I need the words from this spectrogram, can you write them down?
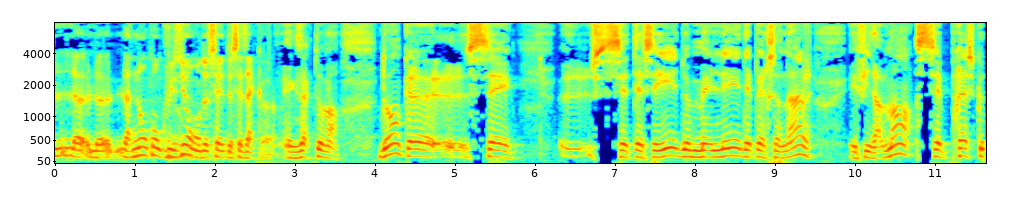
la non-conclusion de ces, de ces accords. Exactement. Donc, euh, c'est euh, c'est essayer de mêler des personnages et finalement, c'est presque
